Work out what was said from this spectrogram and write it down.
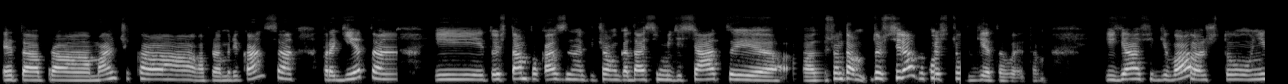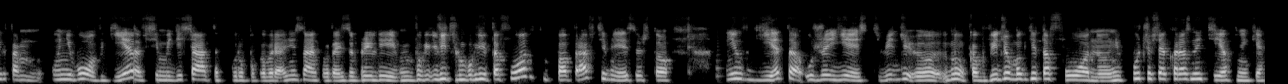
Это про мальчика, афроамериканца, про гетто. И то есть там показаны, причем года 70-е. А, то есть он там, то есть сериал какой-то в гетто в этом. И я офигевала, что у них там, у него в гетто в 70-х, грубо говоря, не знаю, когда изобрели видеомагнитофон, поправьте меня, если что, у них в гетто уже есть видео, э, ну, как видеомагнитофоны, у них куча всякой разной техники,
